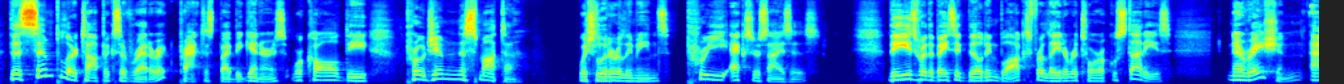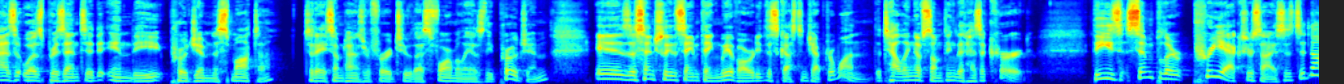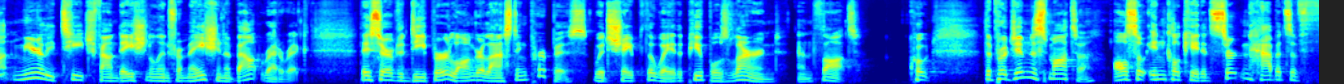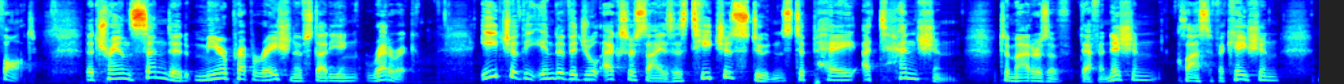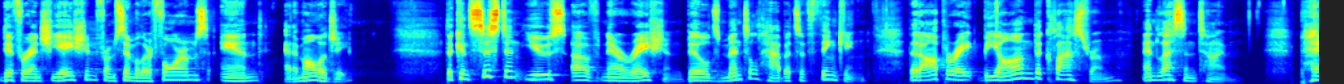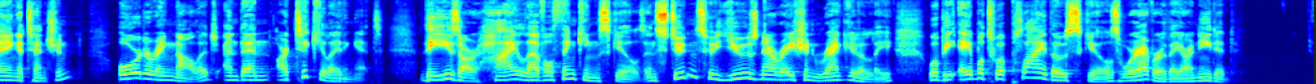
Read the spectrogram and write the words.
The simpler topics of rhetoric practiced by beginners were called the progymnasmata, which literally means pre exercises. These were the basic building blocks for later rhetorical studies. Narration, as it was presented in the progymnasmata, today sometimes referred to less formally as the progym, is essentially the same thing we have already discussed in chapter 1, the telling of something that has occurred. These simpler pre exercises did not merely teach foundational information about rhetoric, they served a deeper, longer lasting purpose, which shaped the way the pupils learned and thought. Quote, the progymnasmata also inculcated certain habits of thought that transcended mere preparation of studying rhetoric. Each of the individual exercises teaches students to pay attention to matters of definition, classification, differentiation from similar forms, and etymology. The consistent use of narration builds mental habits of thinking that operate beyond the classroom and lesson time. Paying attention, ordering knowledge, and then articulating it. These are high level thinking skills, and students who use narration regularly will be able to apply those skills wherever they are needed.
